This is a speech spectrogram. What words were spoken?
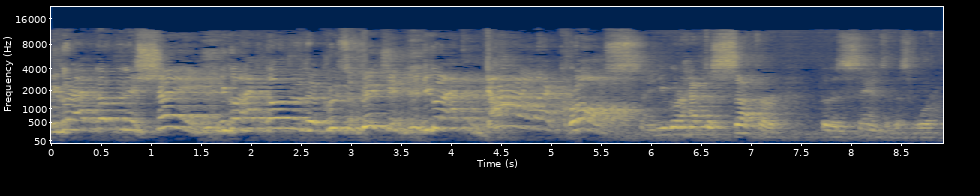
You're going to have to go through the shame. You're going to have to go through the crucifixion. You're going to have to die on that cross. And you're going to have to suffer for the sins of this world.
